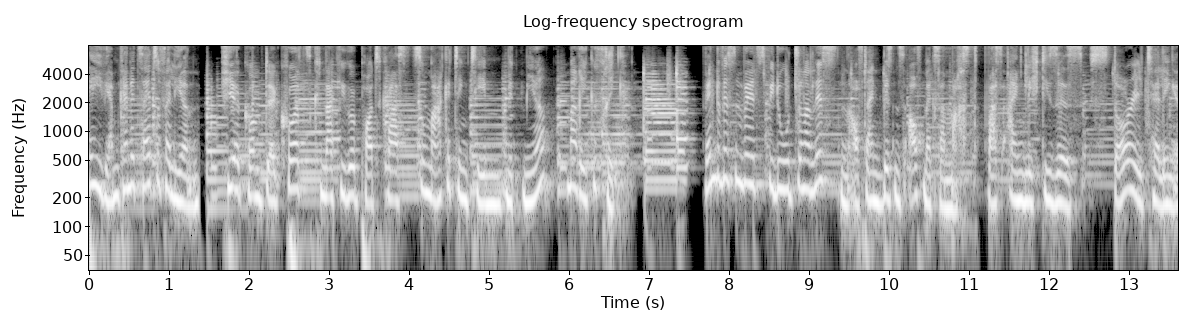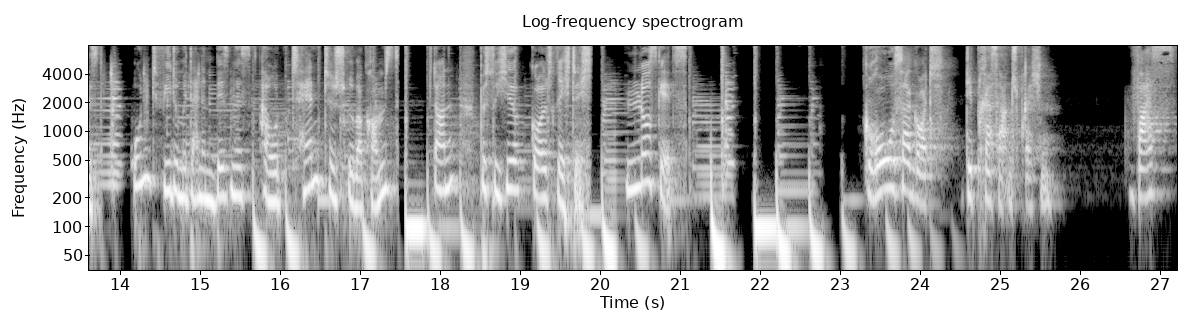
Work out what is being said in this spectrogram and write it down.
Hey, wir haben keine Zeit zu verlieren. Hier kommt der kurzknackige Podcast zu Marketingthemen mit mir, Marike Frick. Wenn du wissen willst, wie du Journalisten auf dein Business aufmerksam machst, was eigentlich dieses Storytelling ist und wie du mit deinem Business authentisch rüberkommst, dann bist du hier goldrichtig. Los geht's! Großer Gott, die Presse ansprechen. Was,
